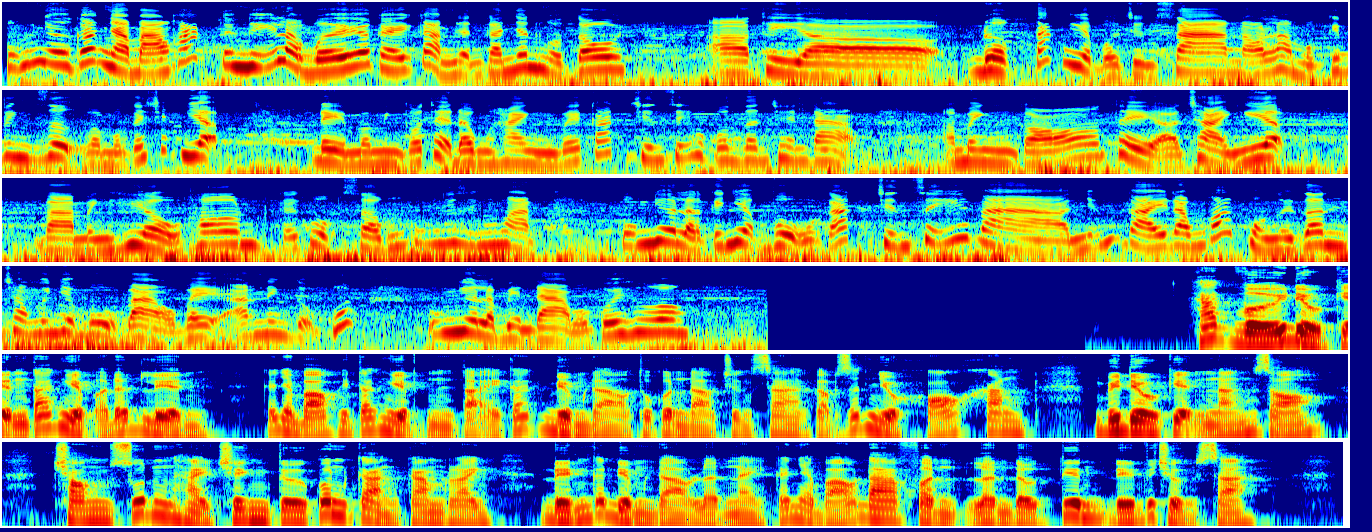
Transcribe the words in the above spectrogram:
Cũng như các nhà báo khác, tôi nghĩ là với cái cảm nhận cá nhân của tôi à, thì à, được tác nghiệp ở Trường Sa nó là một cái vinh dự và một cái trách nhiệm để mà mình có thể đồng hành với các chiến sĩ và quân dân trên đảo. À, mình có thể à, trải nghiệm và mình hiểu hơn cái cuộc sống cũng như sinh hoạt cũng như là cái nhiệm vụ của các chiến sĩ và những cái đóng góp của người dân trong cái nhiệm vụ bảo vệ an ninh tổ quốc cũng như là biển đảo của quê hương. Khác với điều kiện tác nghiệp ở đất liền, các nhà báo khi tác nghiệp tại các điểm đảo thuộc quần đảo Trường Sa gặp rất nhiều khó khăn vì điều kiện nắng gió. Trong suốt hải trình từ quân cảng Cam Ranh đến các điểm đảo lần này, các nhà báo đa phần lần đầu tiên đến với Trường Sa.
